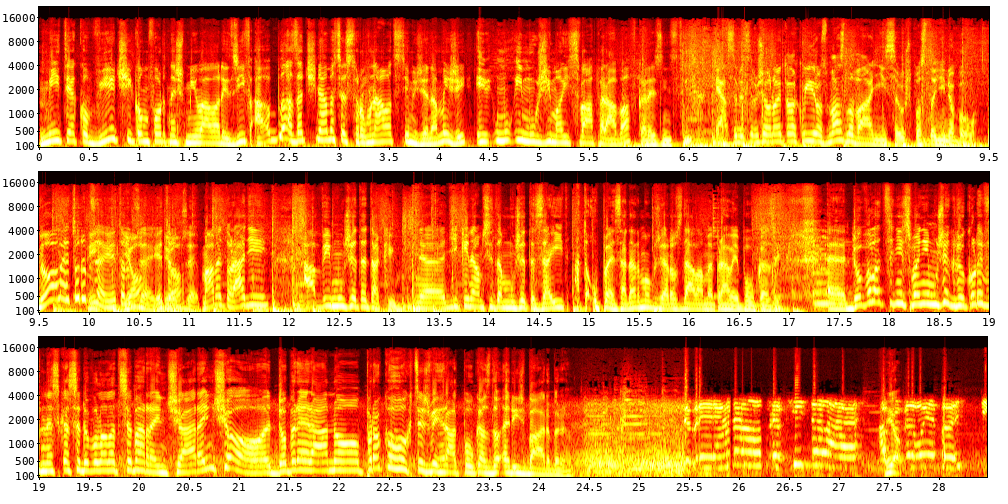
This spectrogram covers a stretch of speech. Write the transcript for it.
mít jako větší komfort, než mívávali dřív a, a začínáme se srovnávat s těmi ženami, že i, mu, i muži mají svá práva v kadeřnictvích. Já si myslím, že ono je to takový rozmazlování se už poslední dobou. No, ale je to dobře, je to Jo, dobře, je to jo. dobře. Máme to rádi a vy můžete taky. E, Díky nám si tam můžete zajít a to úplně zadarmo, protože rozdáváme právě poukazy. E, Dovolat si nicméně může kdokoliv. Dneska se dovolala třeba Renča. Renčo, dobré ráno. Pro koho chceš vyhrát poukaz do Eddie's Barber? Dobré ráno, pro přítele a Jo. bolesti.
